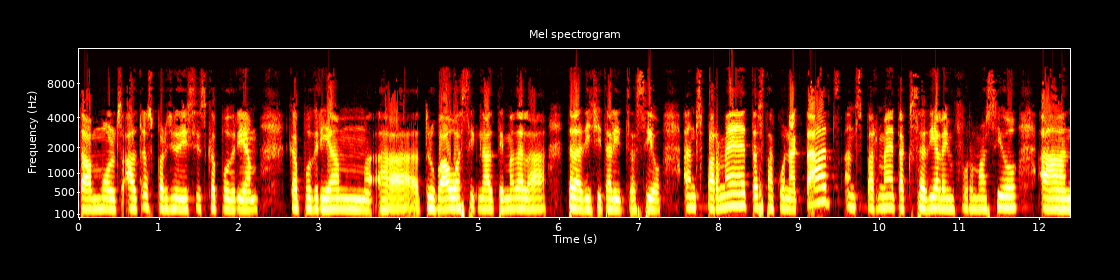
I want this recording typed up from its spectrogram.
de molts altres perjudicis que podríem, que podríem eh, trobar o assignar al tema de la, de la digitalització. Ens permet estar connectats, ens permet accedir a la informació en,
